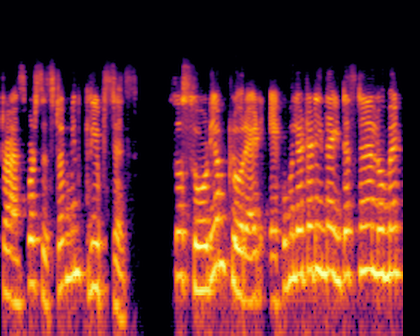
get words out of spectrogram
transfer system in Krebs cells. So sodium chloride accumulated in the intestinal lumen.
